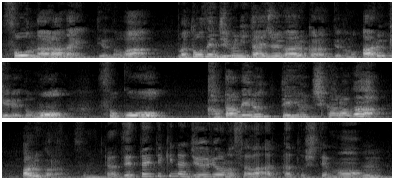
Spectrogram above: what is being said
そうならないっていうのは、まあ、当然自分に体重があるからっていうのもあるけれどもそこを固めるっていう力があるからなんですよ、だから絶対的な重量の差はあったとしても、うん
